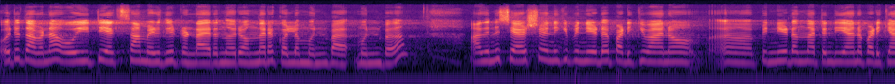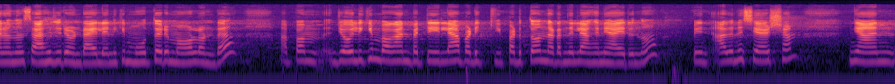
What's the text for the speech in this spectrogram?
ഒരു തവണ ഒ ഇ ടി എക്സാം എഴുതിയിട്ടുണ്ടായിരുന്നു ഒരു ഒന്നര കൊല്ലം മുൻപ് മുൻപ്. അതിനുശേഷം എനിക്ക് പിന്നീട് പഠിക്കുവാനോ പിന്നീടൊന്നും അറ്റൻഡ് ചെയ്യാനോ പഠിക്കാനോ ഒന്നും സാഹചര്യം ഉണ്ടായില്ല. എനിക്ക് മൂത്തൊരു മോളുണ്ട്. അപ്പം ജോലിക്കും പോകാൻ പറ്റിയില്ല പഠിക്ക് പഠിത്തവും നടന്നില്ല അങ്ങനെയായിരുന്നു പിന്നെ അതിനുശേഷം ഞാൻ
